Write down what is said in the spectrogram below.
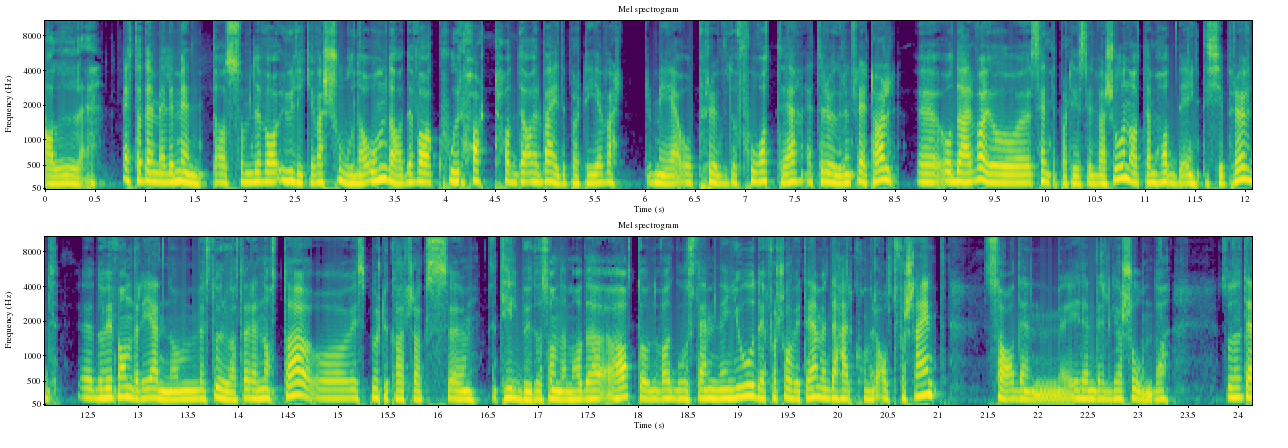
alle. Et av de elementene som det var ulike versjoner om, da, det var hvor hardt hadde Arbeiderpartiet vært med og prøvd å få til et rød-grønt flertall. Eh, og der var jo Senterpartiets versjon at de hadde egentlig ikke prøvd. Da eh, vi vandret gjennom Storgata den natta og vi spurte hva slags eh, tilbud og sånn de hadde hatt, og om det var god stemning, jo det er for så vidt det, men det her kommer altfor seint, sa den i den delegasjonen da. Så de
